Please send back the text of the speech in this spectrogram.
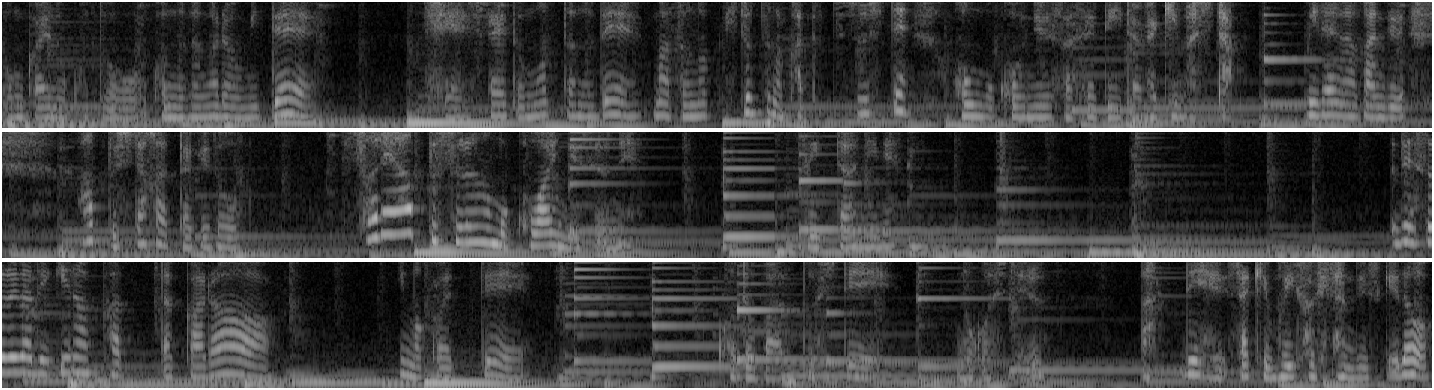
今回のことをこの流れを見て支援したいと思ったので、まあ、その一つの形として本を購入させていただきました。みたいな感じでアップしたかったけどそれアップするのも怖いんですよね。ツイッターにね。でそれができなかったから今こうやって言葉として残してる。あでさっきも言いかけたんですけど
